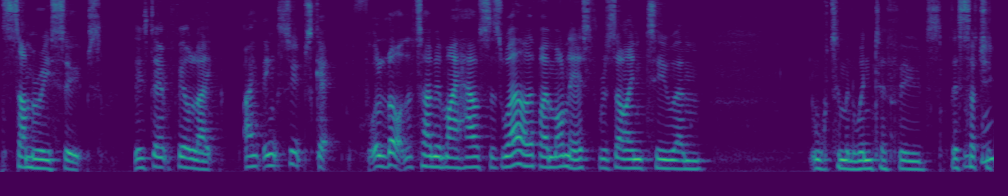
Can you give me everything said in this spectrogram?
summery soups. These don't feel like. I think soups get a lot of the time in my house as well. If I'm honest, resigned to um, autumn and winter foods. There's such a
